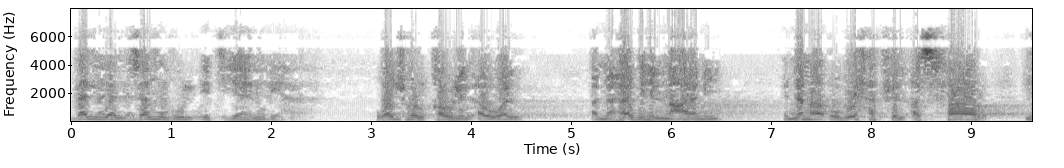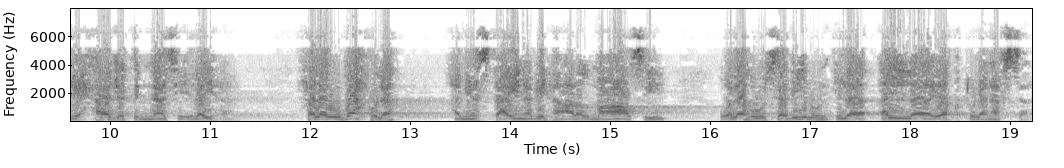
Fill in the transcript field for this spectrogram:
بل يلزمه الإتيان بها. وجه القول الأول أن هذه المعاني إنما أبيحت في الأسفار لحاجة الناس إليها فلا يباح له أن يستعين بها على المعاصي وله سبيل إلى ألا يقتل نفسه.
